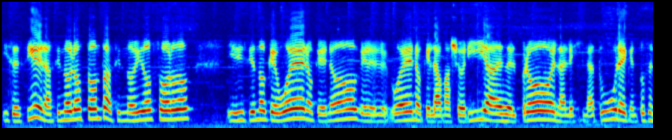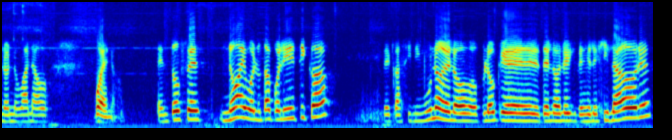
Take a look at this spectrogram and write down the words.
y se siguen haciendo los tontos, haciendo oídos sordos y diciendo que bueno, que no, que bueno, que la mayoría es del PRO en la legislatura y que entonces no nos van a... Bueno, entonces no hay voluntad política de casi ninguno de los bloques de los de legisladores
